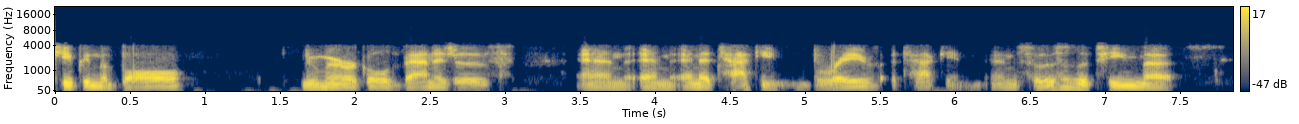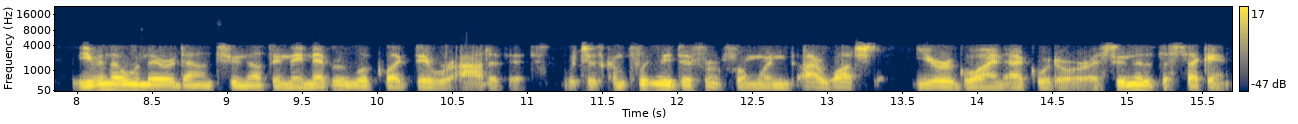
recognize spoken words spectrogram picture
keeping the ball numerical advantages and and and attacking, brave attacking. And so this is a team that even though when they were down two nothing, they never looked like they were out of it, which is completely different from when I watched Uruguay and Ecuador. As soon as the second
